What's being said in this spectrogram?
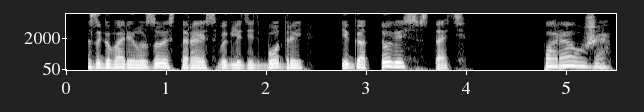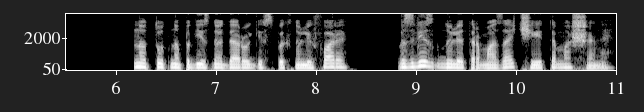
— заговорила Зоя, стараясь выглядеть бодрой и готовясь встать. «Пора уже». Но тут на подъездной дороге вспыхнули фары, Взвизгнули тормоза чьей-то машины.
